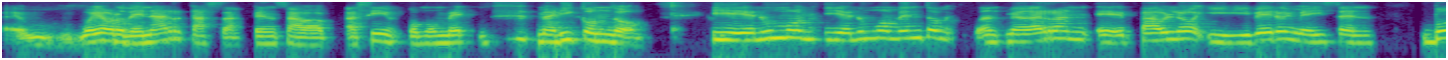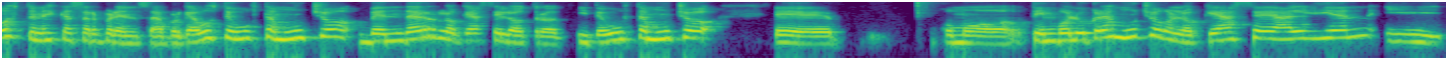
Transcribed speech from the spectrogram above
eh, voy a ordenar casa, pensaba, así como me, Marie Kondo. Y en un, y en un momento me- agarran eh, Pablo y Ibero y me dicen, vos tenés que hacer prensa, porque a vos te gusta mucho vender lo que hace el otro y te gusta mucho, eh, como te involucras mucho con lo que hace alguien y,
